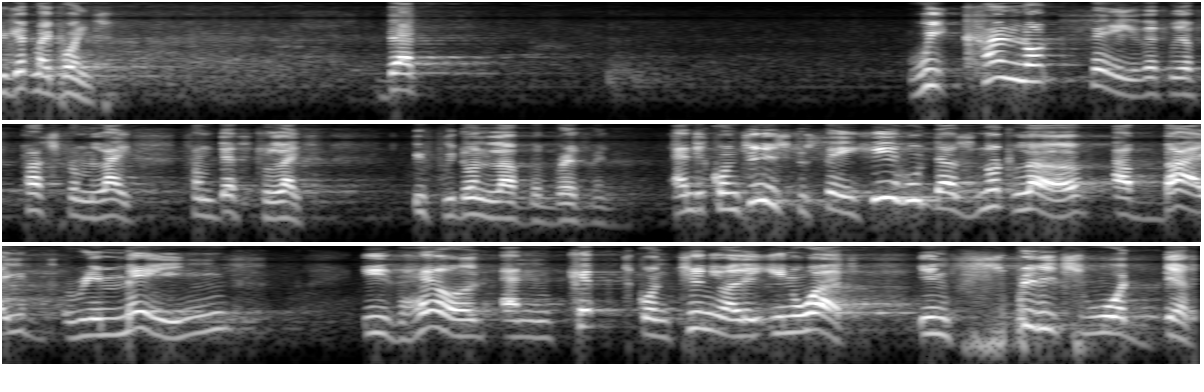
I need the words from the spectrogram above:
You get my point? That we cannot say that we have passed from life, from death to life, if we don't love the brethren. And he continues to say, he who does not love abides, remains, is held and kept continually in what? In spiritual death.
